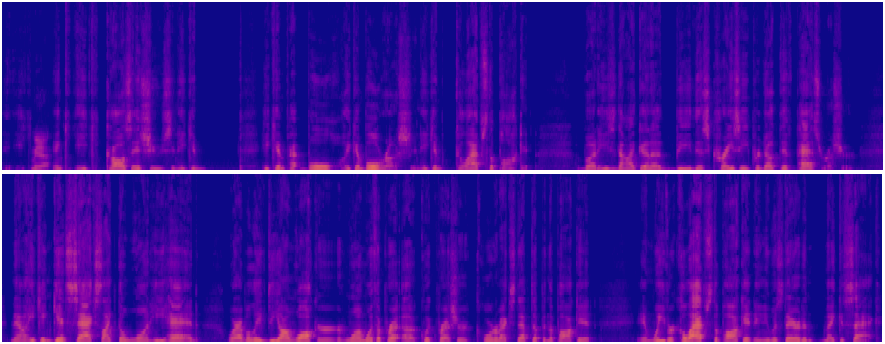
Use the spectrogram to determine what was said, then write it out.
he, yeah, and he can cause issues, and he can he can bull he can bull rush, and he can collapse the pocket, but he's not gonna be this crazy productive pass rusher. Now he can get sacks like the one he had, where I believe Deone Walker won with a, pre- a quick pressure. Quarterback stepped up in the pocket, and Weaver collapsed the pocket, and he was there to make a sack.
